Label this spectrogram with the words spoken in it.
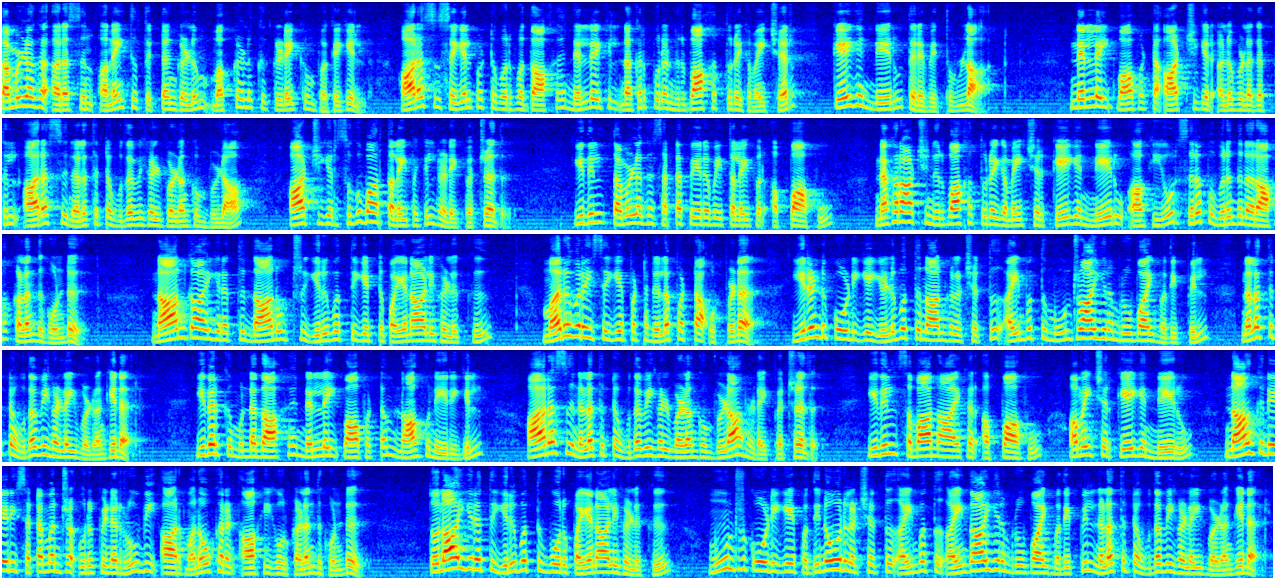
தமிழக அரசின் அனைத்து திட்டங்களும் மக்களுக்கு கிடைக்கும் வகையில் அரசு செயல்பட்டு வருவதாக நெல்லையில் நகர்ப்புற நிர்வாகத்துறை அமைச்சர் கே என் நேரு தெரிவித்துள்ளார். நெல்லை மாவட்ட ஆட்சியர் அலுவலகத்தில் அரசு நலத்திட்ட உதவிகள் வழங்கும் விழா ஆட்சியர் சுகுமார் தலைமையில் நடைபெற்றது. இதில் தமிழக சட்டப்பேரவைத் தலைவர் அப்பாவு நகராட்சி நிர்வாகத்துறை அமைச்சர் கே என் நேரு ஆகியோர் சிறப்பு விருந்தினராக கலந்து கொண்டு நான்காயிரத்து நானூற்று இருபத்தி எட்டு பயனாளிகளுக்கு மறுவரை செய்யப்பட்ட நிலப்பட்டா உட்பட இரண்டு கோடியே எழுபத்து நான்கு லட்சத்து ஐம்பத்து மூன்றாயிரம் ரூபாய் மதிப்பில் நலத்திட்ட உதவிகளை வழங்கினர். இதற்கு முன்னதாக நெல்லை மாவட்டம் நாங்குநேரியில் அரசு நலத்திட்ட உதவிகள் வழங்கும் விழா நடைபெற்றது. இதில் சபாநாயகர் அப்பாவு அமைச்சர் கே என் நேரு நாங்குநேரி சட்டமன்ற உறுப்பினர் ரூபி ஆர் மனோகரன் ஆகியோர் கலந்து கொண்டு தொள்ளாயிரத்து இருபத்தி ஓரு பயனாளிகளுக்கு மூன்று கோடியே பதினோரு லட்சத்து ஐம்பத்து ஐந்தாயிரம் ரூபாய் மதிப்பில் நலத்திட்ட உதவிகளை வழங்கினர்.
